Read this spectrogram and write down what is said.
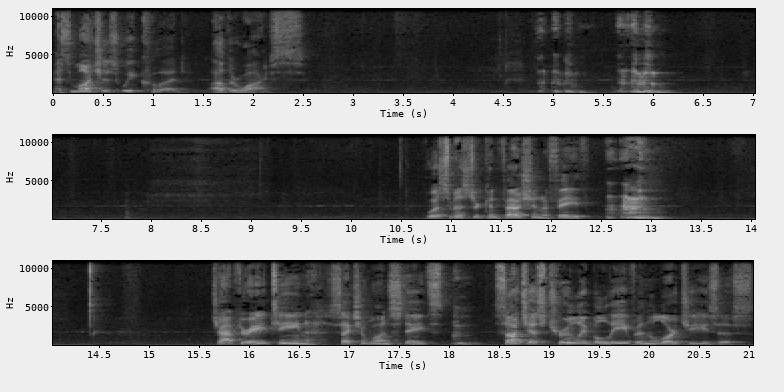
as much as we could otherwise. Westminster Confession of Faith, chapter 18, section 1 states Such as truly believe in the Lord Jesus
